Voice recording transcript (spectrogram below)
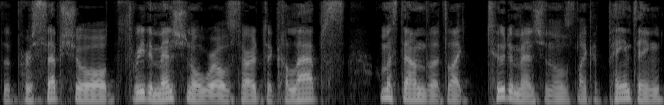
the perceptual three-dimensional world started to collapse almost down to like two dimensionals like a painting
